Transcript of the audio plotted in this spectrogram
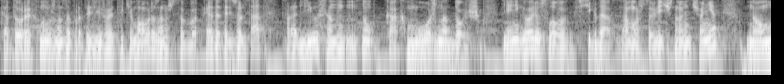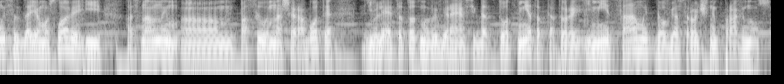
которых нужно запротезировать таким образом, чтобы этот результат продлился ну, как можно дольше. Я не говорю слово «всегда», потому что вечного ничего нет, но мы создаем условия, и основным э, посылом нашей работы является тот, мы выбираем всегда тот метод, который имеет самый долгосрочный прогноз.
